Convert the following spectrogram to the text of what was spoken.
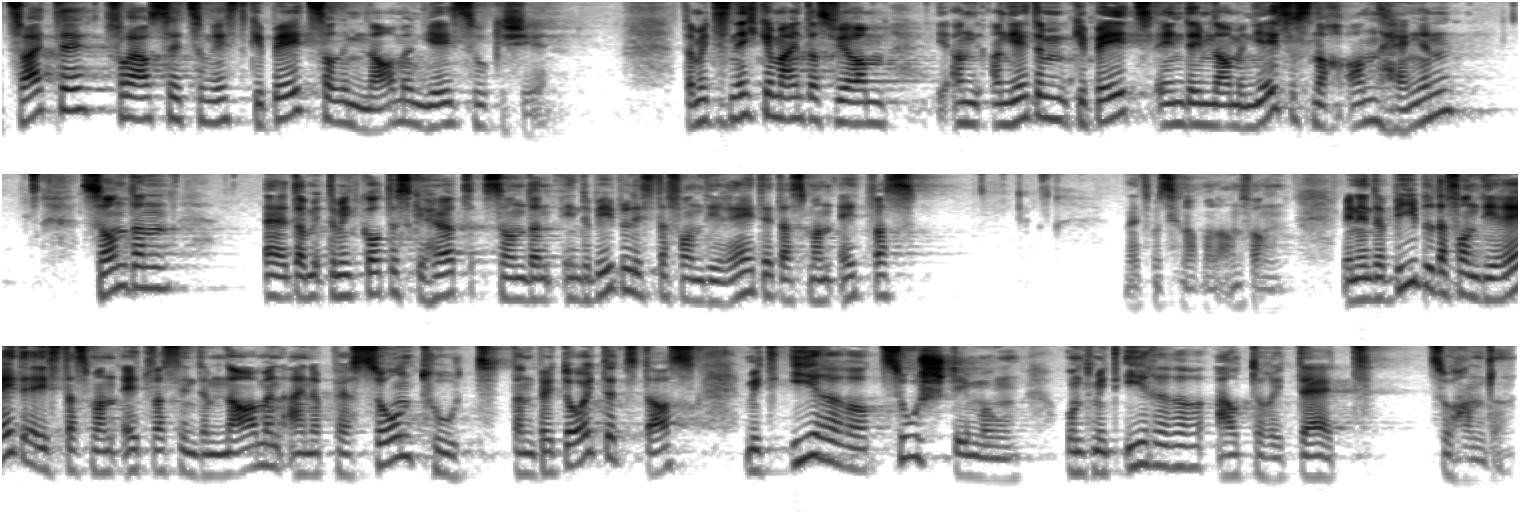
Die zweite Voraussetzung ist, Gebet soll im Namen Jesu geschehen. Damit ist nicht gemeint, dass wir an, an jedem Gebetsende im Namen Jesus noch anhängen, sondern äh, damit, damit Gottes gehört, sondern in der Bibel ist davon die Rede, dass man etwas Jetzt muss ich nochmal anfangen. Wenn in der Bibel davon die Rede ist, dass man etwas in dem Namen einer Person tut, dann bedeutet das, mit ihrer Zustimmung und mit ihrer Autorität zu handeln.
